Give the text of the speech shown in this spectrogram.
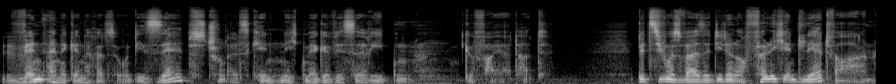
wenn eine Generation, die selbst schon als Kind nicht mehr gewisse Riten gefeiert hat, beziehungsweise die dann auch völlig entleert waren,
